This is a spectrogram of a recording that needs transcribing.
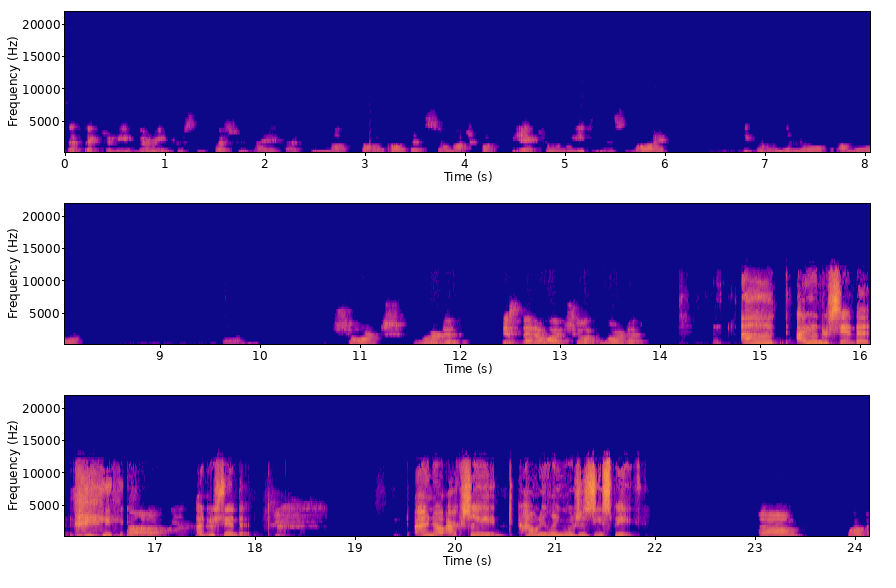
That's actually a very interesting question. I, I've not thought about that so much, what the actual reason is why people in the north are more um, short worded. Is that a word, short worded? Uh, I understand it. ah. I understand it. I know. Actually, how many languages do you speak? Um, well,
